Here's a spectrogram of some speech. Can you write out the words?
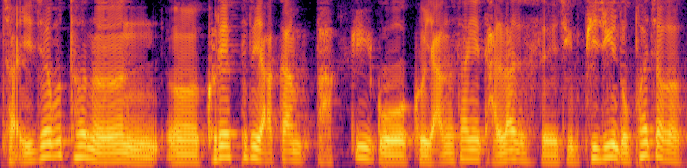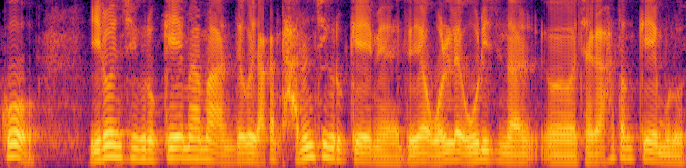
자 이제부터는 어, 그래프도 약간 바뀌고 그 양상이 달라졌어요. 지금 비중이 높아져 갖고 이런 식으로 게임하면 안 되고 약간 다른 식으로 게임해야 돼요. 원래 오리지널 어, 제가 하던 게임으로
